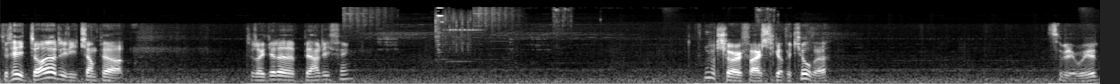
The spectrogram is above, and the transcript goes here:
Did he die or did he jump out? Did I get a bounty thing? I'm not sure if I actually got the kill there. It's a bit weird.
